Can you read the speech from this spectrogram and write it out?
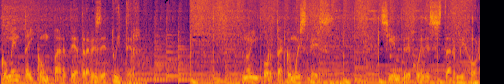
Comenta y comparte a través de Twitter. No importa cómo estés, siempre puedes estar mejor.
